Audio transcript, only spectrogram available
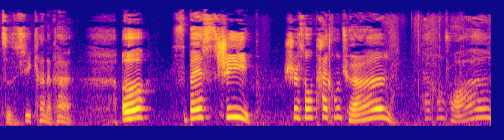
仔细看了看。A spaceship 是艘太空船。太空船。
